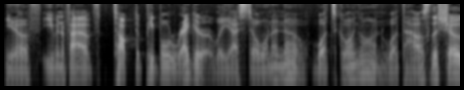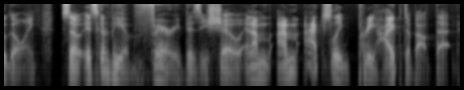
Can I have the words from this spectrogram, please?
you know, if even if I've talked to people regularly, I still want to know what's going on. What how's the show going? So it's going to be a very busy show and I'm I'm actually pretty hyped about that.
